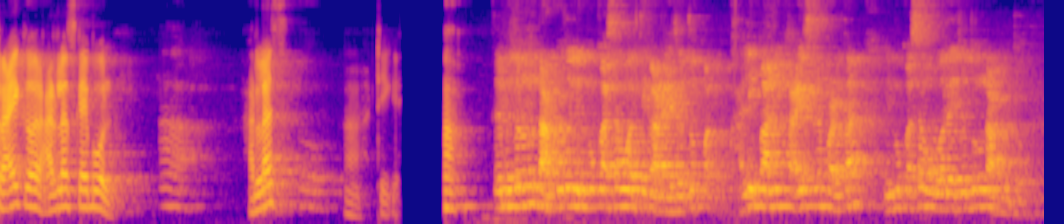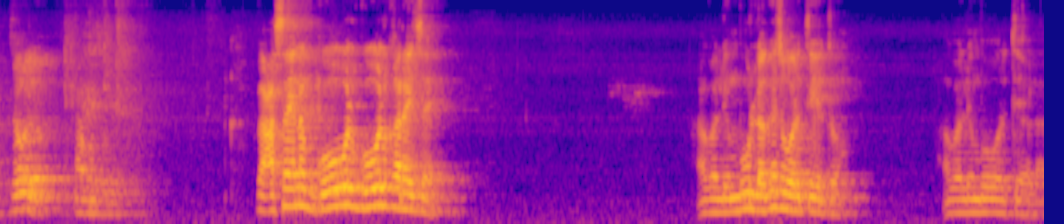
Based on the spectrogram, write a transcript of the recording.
ट्राय कर. हारलास काय बोल? हारलास? हो. हां ठीक आहे. हा. तर मी तुला दाखवतो लिंबू कसा वरती काढायचा. तो प- खाली पाणी काहीच न पडता लिंबू कसा वर येतो तो दाखवतो. जवळ ये, दाखवतो. असं आहे ना गोल गोल करायचं आहे. अगं लिंबू लगेच वरती येतो. अगं लिंबू वरती आला.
